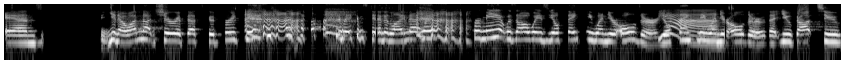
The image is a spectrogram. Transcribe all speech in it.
And, you know, I'm not sure if that's good for a kid to make him stand in line that way. For me, it was always, you'll thank me when you're older. You'll yeah. thank me when you're older that you got to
